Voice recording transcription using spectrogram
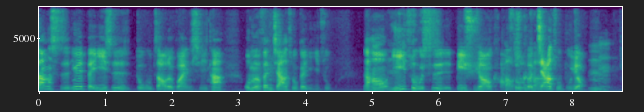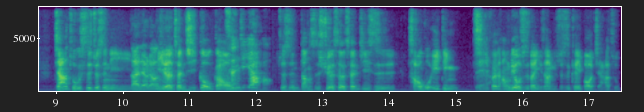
当时因为北艺是独招的关系，它我们有分甲组跟乙组，然后嗯乙组是必须要考数科，考数科甲组不用。嗯，甲组是就是你来聊聊你的成绩够高，成绩要好，就是当时学测成绩是超过一定几分，好像六十分以上，你就是可以报甲组。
